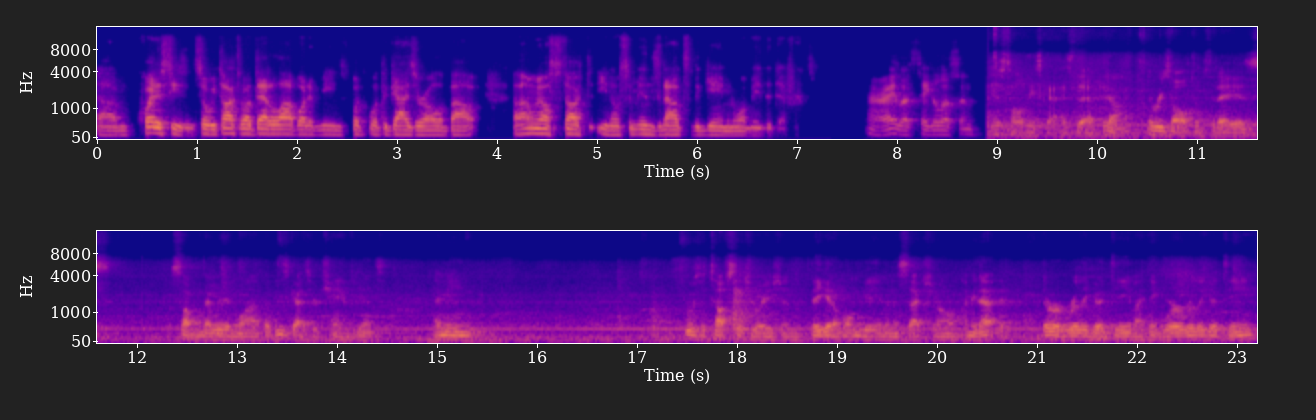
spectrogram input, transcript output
Um, quite a season. So we talked about that a lot. What it means, what what the guys are all about. Uh, we also talked, you know, some ins and outs of the game and what made the difference. All right, let's take a listen. I just told these guys that you know the result of today is something that we didn't want, but these guys are champions. I mean, it was a tough situation. They get a home game in a sectional. I mean, that they're a really good team. I think we're a really good team,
